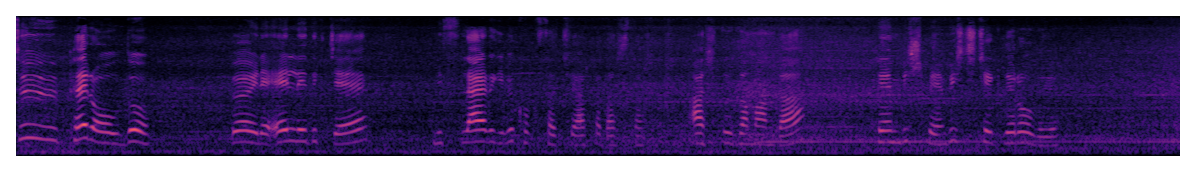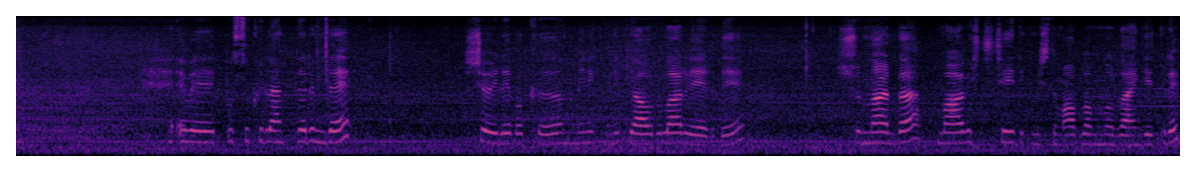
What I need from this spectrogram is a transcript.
süper oldu. Böyle elledikçe misler gibi koku saçıyor arkadaşlar. Açtığı zaman da pembiş pembiş çiçekleri oluyor. Evet bu sukulentlerim de şöyle bakın minik minik yavrular verdi. Şunlar da mavi çiçeği dikmiştim ablamın oradan getirip.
